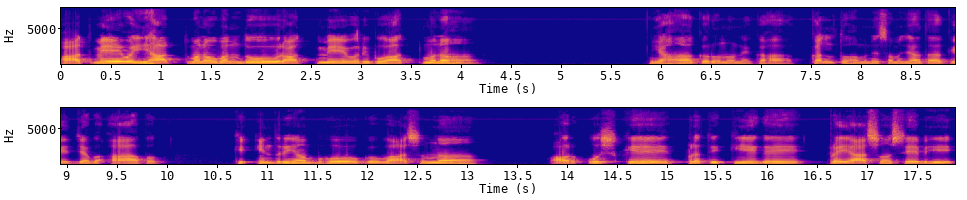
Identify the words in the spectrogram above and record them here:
आत्मेव इहात्मनो बंधो और आत्मेव रिपु आत्मन। यहाँ आकर उन्होंने कहा, कल तो हमने समझा था कि जब आप की इंद्रियाँ भोग वासना और उसके प्रति किए गए प्रयासों से भी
